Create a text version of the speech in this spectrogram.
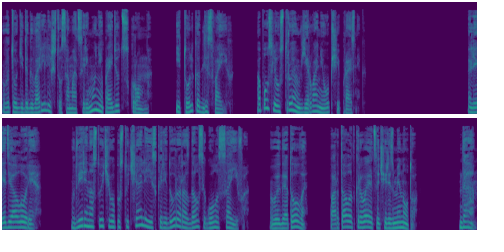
В итоге договорились, что сама церемония пройдет скромно и только для своих, а после устроим в Ерване общий праздник. «Леди Алория», в двери настойчиво постучали, и из коридора раздался голос Саифа. «Вы готовы? Портал открывается через минуту». «Да».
